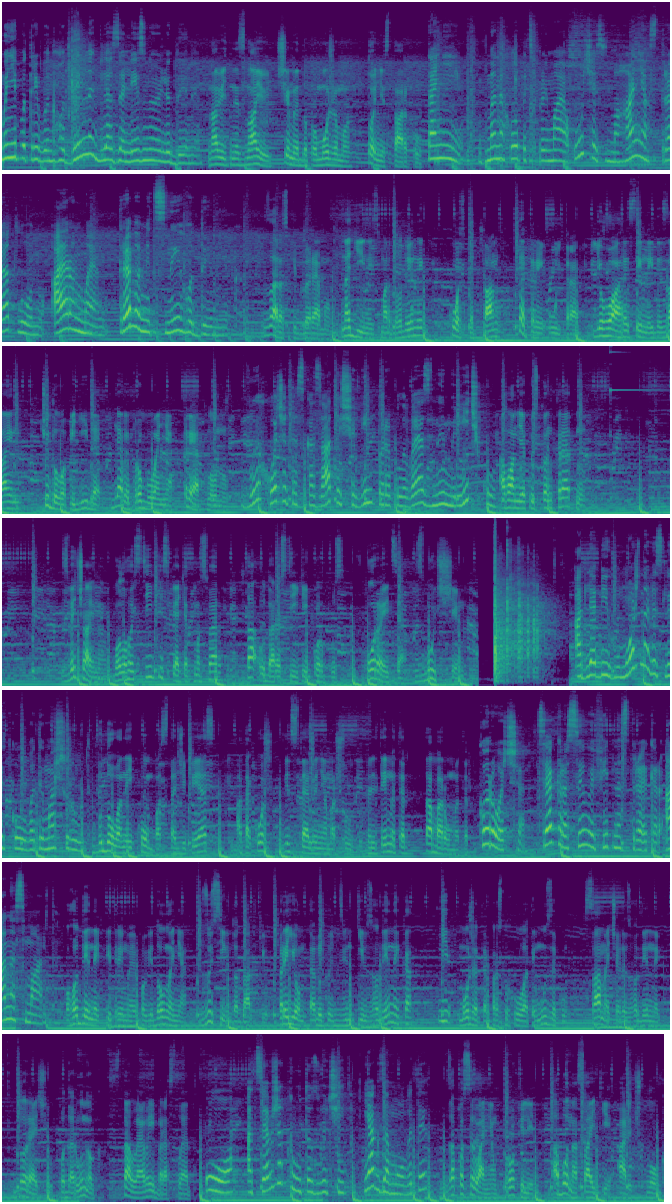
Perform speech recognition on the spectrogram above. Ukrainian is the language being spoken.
Мені потрібен годинник для залізної людини. Навіть не знаю, чим ми допоможемо Тоні Старку. Та ні, в мене хлопець приймає участь в змаганнях з триатлону Iron Man. Треба міцний годинник. Зараз підберемо надійний смарт-годинник Коспет Tank T3 Ultra. Його агресивний дизайн чудово підійде для випробування триатлону. Ви хочете сказати, що він перепливе з ним річку? А вам якусь конкретну? Звичайно, вологостійкість 5 атмосфер та ударостійкий корпус впорається з будь-чим. А для бігу можна відслідковувати маршрут? Вбудований компас та GPS, а також відстеження маршруту, альтиметр та барометр. Коротше, це красивий фітнес-трекер, а не смарт. Годинник підтримує повідомлення з усіх додатків, прийом та виклик дзвінків з годинника, і можете прослуховувати музику саме через годинник. До речі, подарунок сталевий браслет О, а це вже круто звучить. Як замовити? за посиланням в профілі або на сайті Archclock.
